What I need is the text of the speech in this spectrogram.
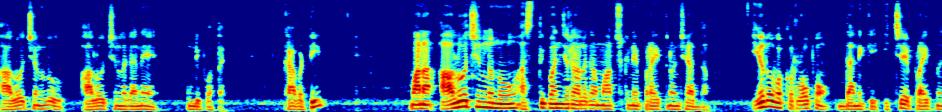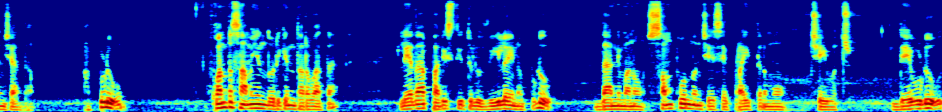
ఆలోచనలు ఆలోచనలుగానే ఉండిపోతాయి. కాబట్టి మన ఆలోచనలను అస్థిపంజరాలుగా మార్చుకునే ప్రయత్నం చేద్దాం. ఏదో ఒక రూపం దానికి ఇచ్చే ప్రయత్నం చేద్దాం. అప్పుడు కొంత సమయం దొరికిన తర్వాత లేదా పరిస్థితులు వీలైనప్పుడు దాన్ని మనం సంపూర్ణం చేసే ప్రయత్నము చేయవచ్చు. దేవుడు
